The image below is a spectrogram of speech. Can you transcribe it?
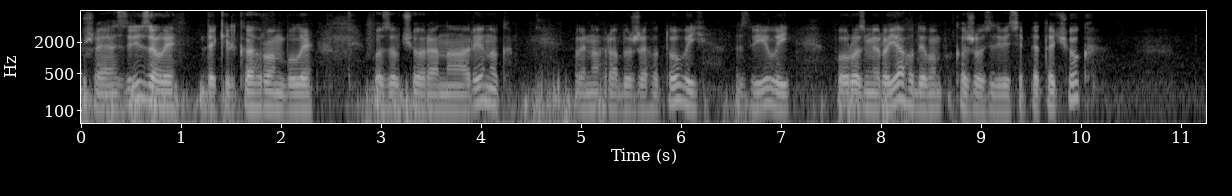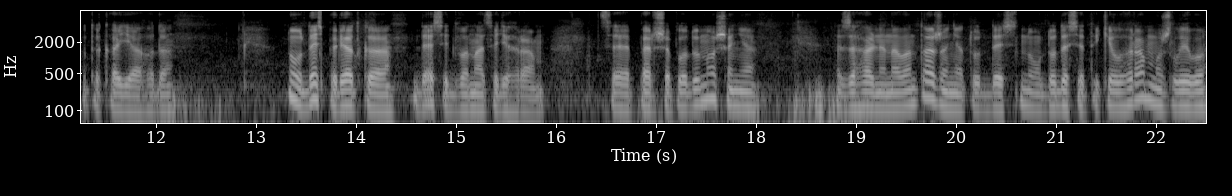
вже зрізали. Декілька грон були позавчора на ринок. Виноград уже готовий, зрілий. По розміру ягоди вам покажу. Ось Дивіться, п'ятачок. Отака ягода. Ну, десь порядка 10-12 грам. Це перше плодоношення. Загальне навантаження тут десь ну, до 10 кг, можливо,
